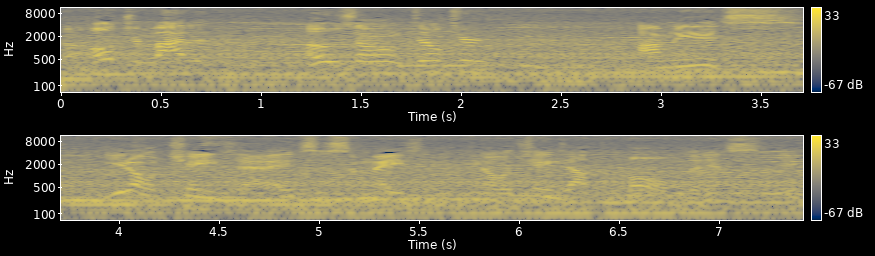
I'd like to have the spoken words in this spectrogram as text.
the ultraviolet ozone filter, I mean, it's, you don't change that. It's just amazing. You know, it changes out the bulb, but it's, it,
